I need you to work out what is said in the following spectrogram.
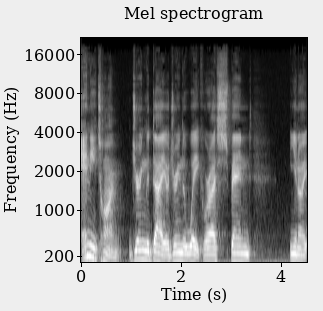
any time during the day or during the week where I spend you know,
